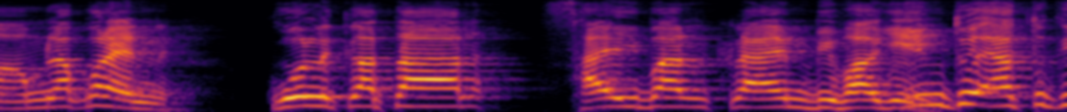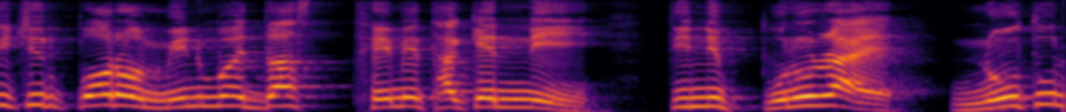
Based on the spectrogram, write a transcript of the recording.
মামলা করেন কলকাতার সাইবার ক্রাইম বিভাগে। কিন্তু এত কিছুর পরও মিন্ময় দাস থেমে থাকেননি। তিনি পুনরায় নতুন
